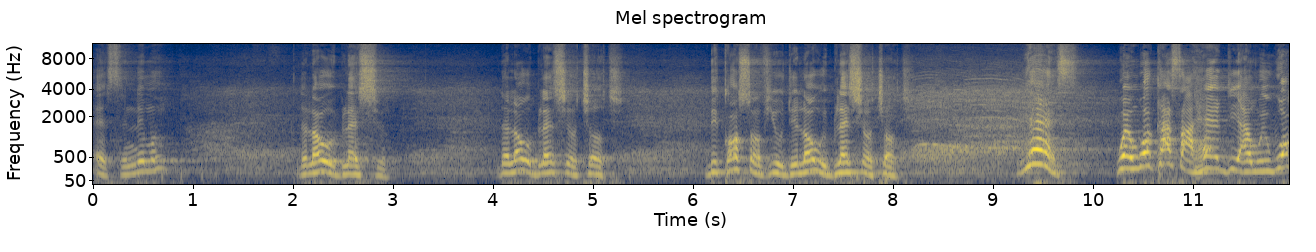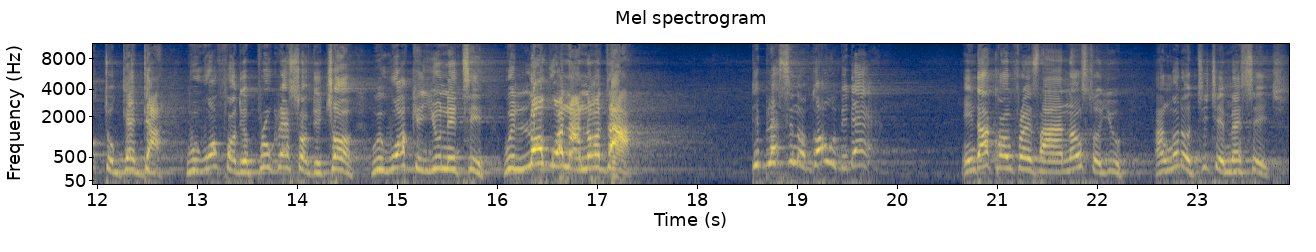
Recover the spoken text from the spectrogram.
Yes, in the Lord will bless you. The Lord will bless your church. Because of you, the Lord will bless your church. Yes. When workers are healthy and we work together, we work for the progress of the church, we work in unity, we love one another, the blessing of God will be there. In that conference, I announced to you, I'm going to teach a message.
